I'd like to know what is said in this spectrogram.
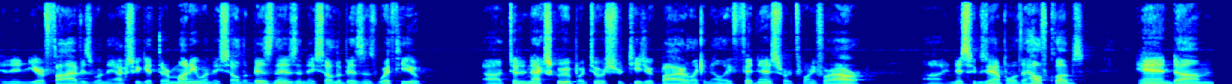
And in year five is when they actually get their money when they sell the business and they sell the business with you uh, to the next group or to a strategic buyer like an LA Fitness or 24 Hour. Uh, in this example of the health clubs, and um,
